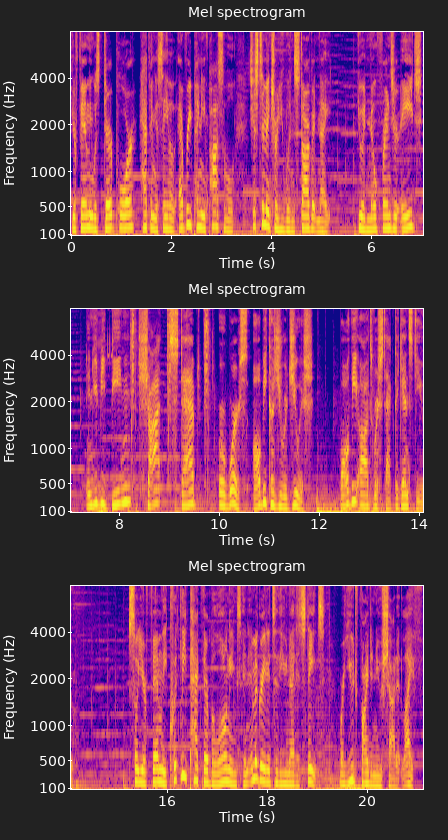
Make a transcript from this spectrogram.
Your family was dirt poor, having to save up every penny possible just to make sure you wouldn't starve at night. You had no friends your age, and you'd be beaten, shot, stabbed, or worse, all because you were Jewish. All the odds were stacked against you so your family quickly packed their belongings and immigrated to the United States, where you'd find a new shot at life.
